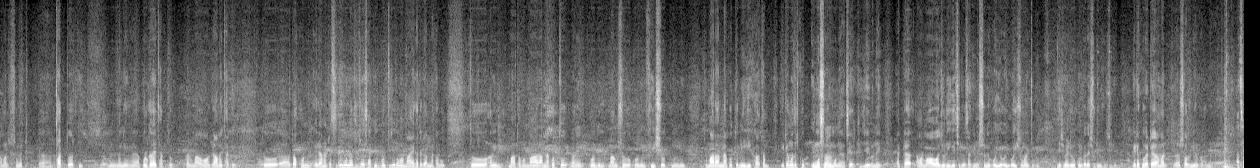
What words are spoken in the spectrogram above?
আমার সঙ্গে থাকতো আর কি। মানে কলকাতায় থাকতো, কারণ মা বাবা গ্রামে থাকে। তো তখন এরকম একটা স্মৃতি মনে আছে যে সাকিব বলতো যে তোমার মায়ের হাতে রান্না খাব। তো আমি মা তখন মা রান্না করতো মানে কোনোদিন মাংস হোক কোনোদিন ফিশ হোক কোনোদিন তো মা রান্না করতো নিয়ে গিয়ে খাওয়াতাম। এটা আমাদের খুব ইমোশনাল মনে আছে আর কি যে মানে একটা আমার মা বাবা জড়িয়ে গেছিল সাকিবের সঙ্গে ওই ওই ওই সময়টুকু যে সময়টুকু কলকাতায় শুটিং হয়েছিল। এটা খুব একটা আমার স্মরণীয় ঘটনা। আচ্ছা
